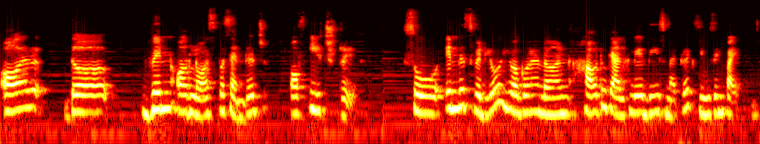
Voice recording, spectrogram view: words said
or the win or loss percentage of each trade. So in this video, you are going to learn how to calculate these metrics using Python.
